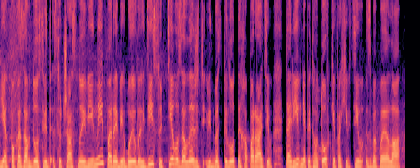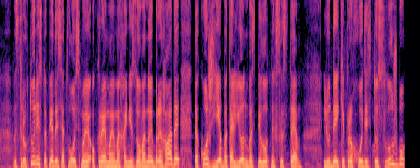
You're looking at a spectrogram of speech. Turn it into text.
Як показав досвід сучасної війни, перебіг бойових дій суттєво залежить від безпілотних апаратів та рівня підготовки фахівців з БПЛА. В структурі 158-ї окремої механізованої бригади також є батальйон безпілотних систем. Люди, які проходять ту службу,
